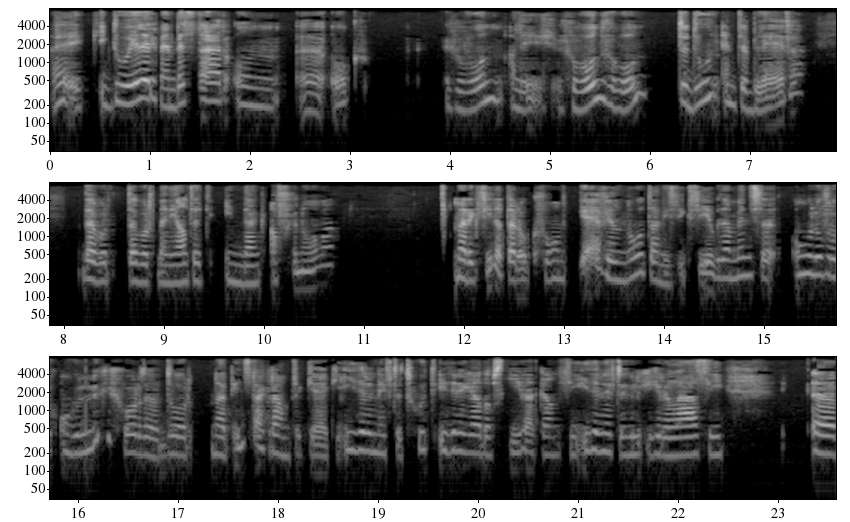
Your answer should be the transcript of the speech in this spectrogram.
Ik, ik doe heel erg mijn best daar om uh, ook gewoon, allee, gewoon, gewoon te doen en te blijven. Dat wordt, dat wordt mij niet altijd in dank afgenomen. Maar ik zie dat daar ook gewoon veel nood aan is. Ik zie ook dat mensen ongelooflijk ongelukkig worden door naar Instagram te kijken. Iedereen heeft het goed, iedereen gaat op skivakantie, iedereen heeft een gelukkige relatie. Uh,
